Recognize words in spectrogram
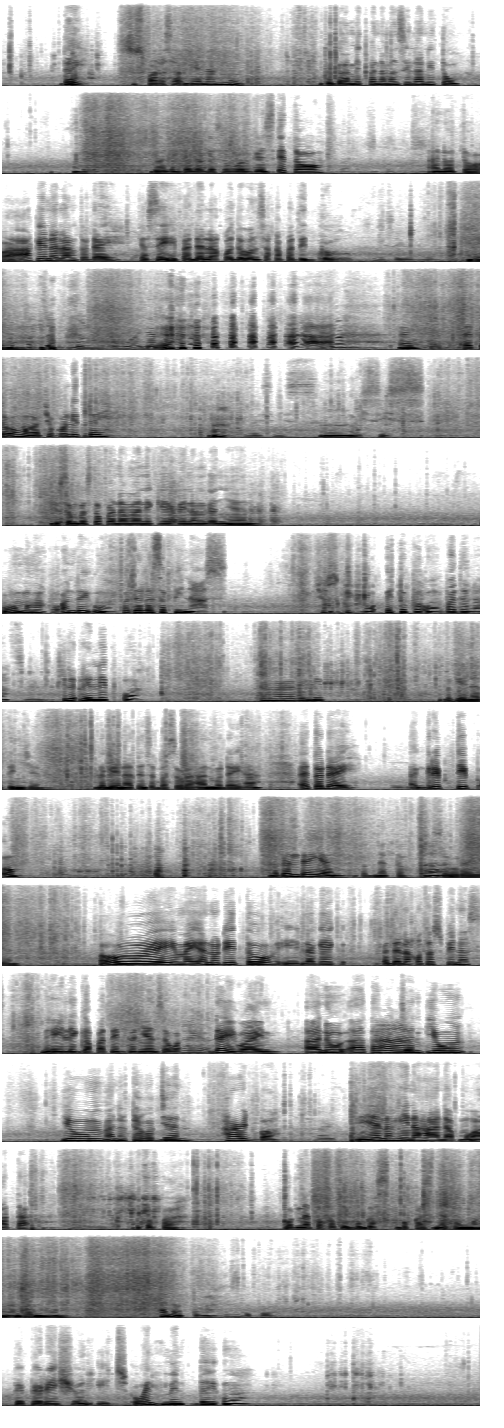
Day, sus para sa biyanan mo. Gagamit pa naman sila nito. Mm, Galing talaga sa Walgreens. Ito, ano to, aakin na lang to, Day. Kasi ipadala ko doon sa kapatid ko. Yan. Ay, ito oh, mga chocolate, Day. Resis. Mm, sis. Gustong gusto pa naman ni Kevin ng ganyan. Oh, mga kuanday, oh, padala sa Pinas. Diyos ko po, ito pa, oh, padala. Relief, oh. Mga relief. Lagay natin dyan. Lagay natin sa basurahan mo, Day, ha. Ito, Day. grip tip, oh. Maganda yan. Wag na to. Basura yan. Oy, may ano dito. Ilagay, ko- padala ko to sa Pinas. Mahilig kapatid ko niyan sa... wa- Ano? Day, wine. Ano, ah, tawag Ah. dyan, yung... Yung, ano tawag dyan? Hard ba? Hard. Iyan ang hinahanap mo ata. Ito pa. Wag na to kasi bugas bukas na tong mga ganyan. Ano to? Ano to? Preparation each. Ointment day oh.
